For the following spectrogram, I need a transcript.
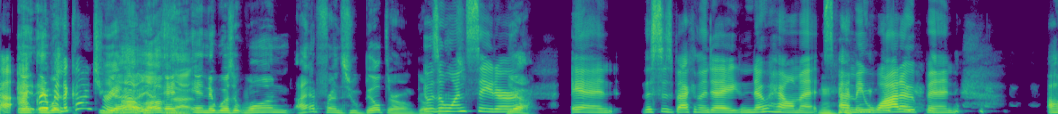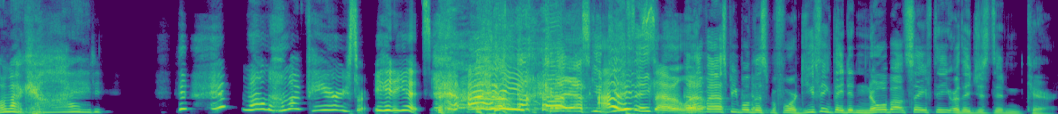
yeah, I grew and up in the country. Yeah, I love and, that. And it was it one. I had friends who built their own. It was a one seater. Yeah. and this is back in the day. No helmets. I mean, wide open. Oh my god! Mom, my parents are idiots. I mean, Can I ask you? Do you think? so. I've asked people this before. Do you think they didn't know about safety, or they just didn't care?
